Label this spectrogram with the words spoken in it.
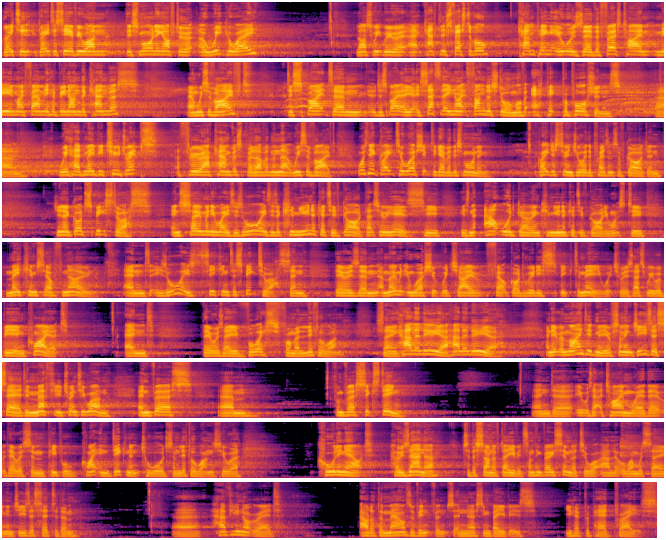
Great to, great to see everyone this morning after a week away. Last week we were at Catalyst Festival camping. It was uh, the first time me and my family have been under canvas, and we survived despite, um, despite a, a, Saturday night thunderstorm of epic proportions. Um, we had maybe two drips through our canvas, but other than that, we survived. Wasn't it great to worship together this morning? Great just to enjoy the presence of God. And you know, God speaks to us in so many ways. He's always is a communicative God. That's who He is. He, he's an outward going, communicative God. He wants to make Himself known. And He's always seeking to speak to us. And there was um, a moment in worship which I felt God really speak to me, which was as we were being quiet, and there was a voice from a little one saying, Hallelujah, Hallelujah. And it reminded me of something Jesus said in Matthew 21 and verse, um, from verse 16. And uh, it was at a time where there, there were some people quite indignant towards some little ones who were calling out, Hosanna to the Son of David, something very similar to what our little one was saying. And Jesus said to them, uh, Have you not read, out of the mouths of infants and nursing babies, you have prepared praise.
